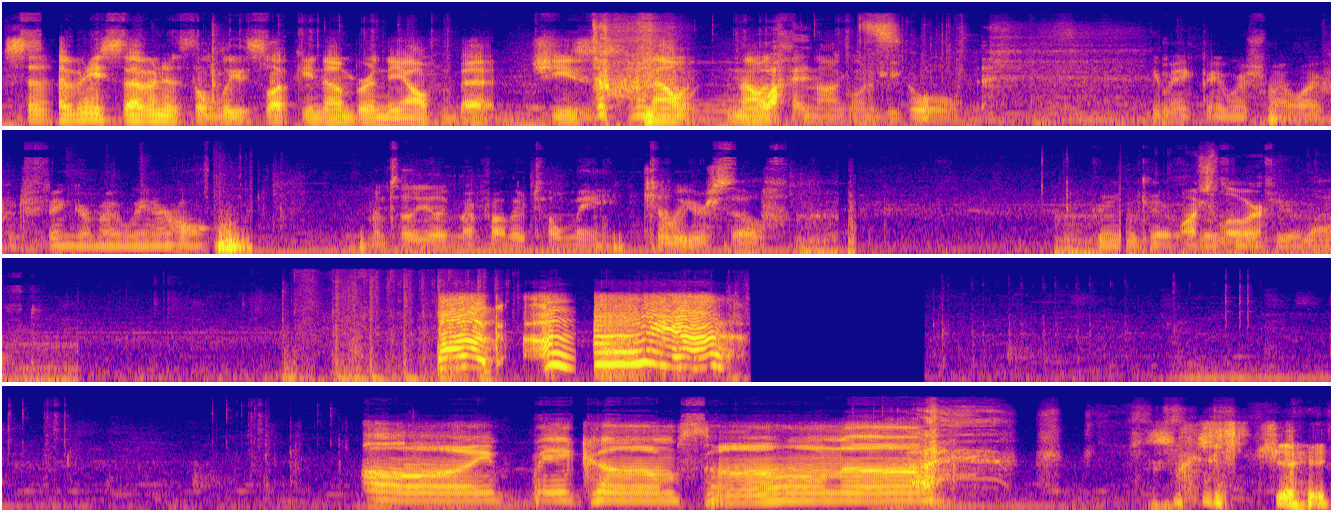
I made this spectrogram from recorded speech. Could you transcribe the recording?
77 is the least lucky number in the alphabet. Jesus, now now it's not going to be cool. You make me wish my wife would finger my wiener hole. I'm gonna tell you like my father told me. Kill yourself. Green careful. Watch there's one lower. To your left. Fuck! yeah. I become so numb. Jay.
